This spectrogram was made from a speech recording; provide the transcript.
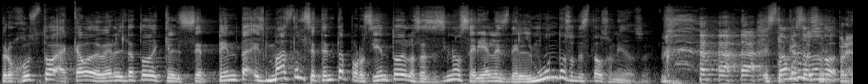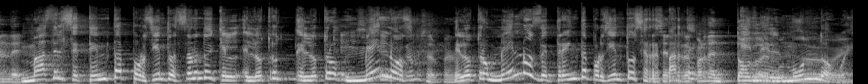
pero justo acabo de ver el dato de que el 70, es más del 70% de los asesinos seriales del mundo son de Estados Unidos. güey. Estamos ¿Por qué hablando sorprende? más del 70%, estás hablando de que el, el otro el otro Sí, sí, sí, menos, el otro menos de 30% se Se reparte, reparte en todo en el mundo, güey.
